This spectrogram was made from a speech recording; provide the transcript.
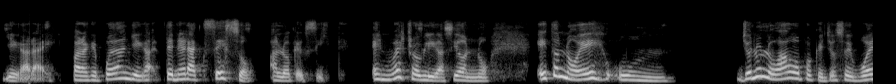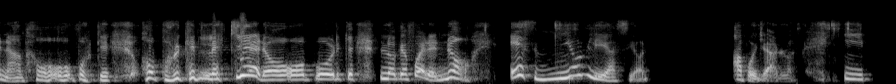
llegar ahí, para que puedan llegar, tener acceso a lo que existe. Es nuestra obligación, no. Esto no es un, yo no lo hago porque yo soy buena o porque, o porque les quiero o porque lo que fuere, no, es mi obligación apoyarlos. Y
